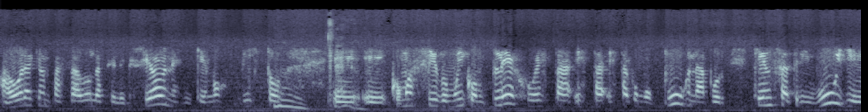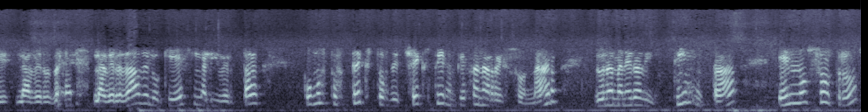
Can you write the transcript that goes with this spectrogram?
ahora que han pasado las elecciones y que hemos visto mm, eh, eh, cómo ha sido muy complejo esta, esta, esta como pugna por quién se atribuye la verdad, la verdad de lo que es la libertad, cómo estos textos de Shakespeare empiezan a resonar de una manera distinta en nosotros,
